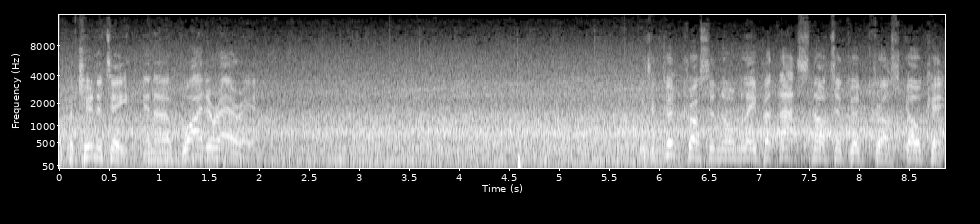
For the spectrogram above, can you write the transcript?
Opportunity in a wider area. He's a good crosser normally, but that's not a good cross. Goal kick.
